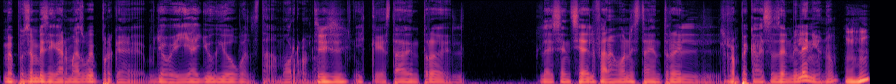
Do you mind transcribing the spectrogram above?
me puse a investigar más, güey, porque yo veía Yu-Gi-Oh! cuando estaba morro, ¿no? Sí, sí. Y que está dentro del. La esencia del faraón está dentro del rompecabezas del milenio, ¿no? Ujú.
